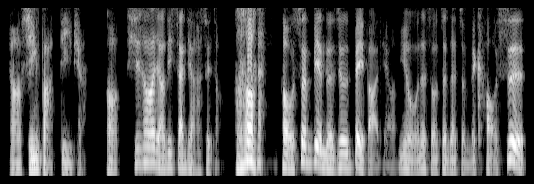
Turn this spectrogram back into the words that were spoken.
然后刑法第一条，哦，其实他讲第三条，他睡着。哦，顺便的就是背法条，因为我那时候正在准备考试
